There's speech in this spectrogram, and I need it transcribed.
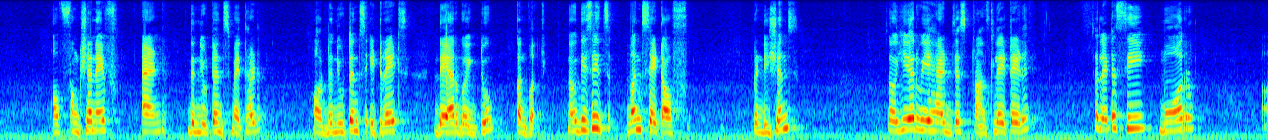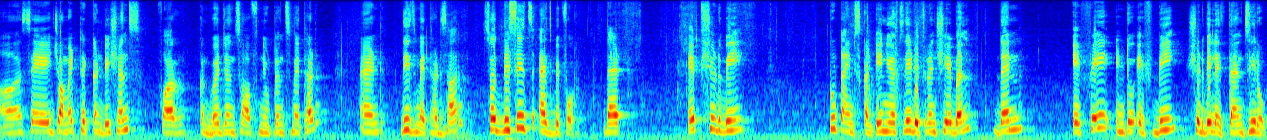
of function f and the Newton's method or the Newton's iterates they are going to converge. Now, this is one set of conditions. So, here we had just translated. So, let us see more uh, say geometric conditions for convergence of Newton's method and these methods are. So, this is as before that f should be 2 times continuously differentiable then f a into f b should be less than 0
